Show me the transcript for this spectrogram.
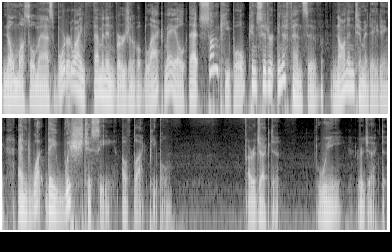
no muscle mass, borderline feminine version of a black male that some people consider inoffensive, non intimidating, and what they wish to see of black people. I reject it. We reject it.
